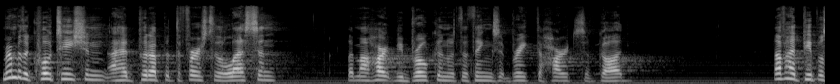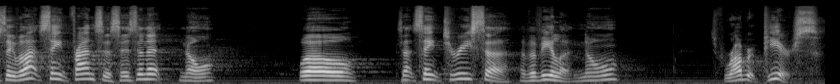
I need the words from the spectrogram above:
Remember the quotation I had put up at the first of the lesson? Let my heart be broken with the things that break the hearts of God. I've had people say, well, that's St. Francis, isn't it? No. Well, is that St. Teresa of Avila? No. It's Robert Pierce.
